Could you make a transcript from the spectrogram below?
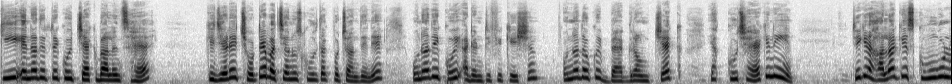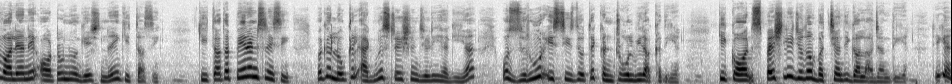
ਕੀ ਇਹਨਾਂ ਦੇ ਉੱਤੇ ਕੋਈ ਚੈੱਕ ਬੈਲੈਂਸ ਹੈ ਕਿ ਜਿਹੜੇ ਛੋਟੇ ਬੱਚਿਆਂ ਨੂੰ ਸਕੂਲ ਤੱਕ ਪਹੁੰਚਾਉਂਦੇ ਨੇ, ਉਹਨਾਂ ਦੀ ਕੋਈ ਆਇਡੈਂਟੀਫਿਕੇਸ਼ਨ ਉਹਨਾਂ ਦਾ ਕੋਈ ਬੈਕਗ੍ਰਾਉਂਡ ਚੈੱਕ ਜਾਂ ਕੁਝ ਹੈ ਕਿ ਨਹੀਂ ਹੈ? ਠੀਕ ਹੈ, ਹਾਲਾਂਕਿ ਸਕੂਲ ਵਾਲਿਆਂ ਨੇ ਆਟੋ ਨੂੰ ਅੰਗੇਜ਼ ਨਹੀਂ ਕੀਤਾ ਸੀ। ਕੀਤਾ ਤਾਂ ਪੇਰੈਂਟਸ ਨੇ ਸੀ, ਮਗਰ ਲੋਕਲ ਐਡਮਿਨਿਸਟ੍ਰੇਸ਼ਨ ਜਿਹੜੀ ਹੈਗੀ ਆ, ਉਹ ਜ਼ਰੂਰ ਇਸ ਚੀਜ਼ ਦੇ ਉੱਤੇ ਕੰਟਰੋਲ ਵੀ ਰੱਖਦੀ ਹੈ। ਕਿ ਕੌਣ ਸਪੈਸ਼ਲੀ ਜਦੋਂ ਬੱਚਿਆਂ ਦੀ ਗੱਲ ਆ ਜਾਂਦੀ ਹੈ ਠੀਕ ਹੈ?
